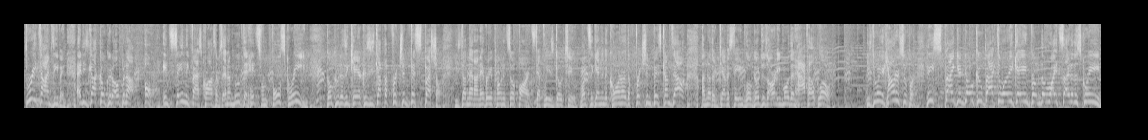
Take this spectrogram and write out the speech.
three times even. And he's got Goku to open up. Oh, insanely fast cross-ups and a move that hits from full screen. Goku doesn't care because he's got the friction fist special. He's done that on every opponent so far. It's definitely his go-to. Once again in the corner, the friction fist comes out. Another devastating blow. Gojo's already more than half health low. He's doing a counter super. He's spanking Goku back to where he came from, the right side of the screen.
